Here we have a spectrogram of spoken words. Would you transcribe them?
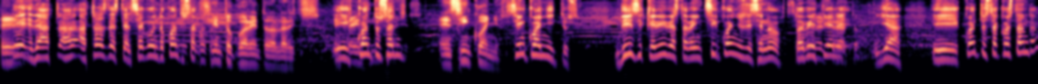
Eh, de, de atr- atrás de este, el segundo, ¿cuánto está costando? 140 dólares. ¿Y Está en cuántos cinco años? En 5 años. Cinco añitos. Dice que vive hasta 25 años, dice no, todavía el tiene... trato. Ya. ¿Y cuánto está costando?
